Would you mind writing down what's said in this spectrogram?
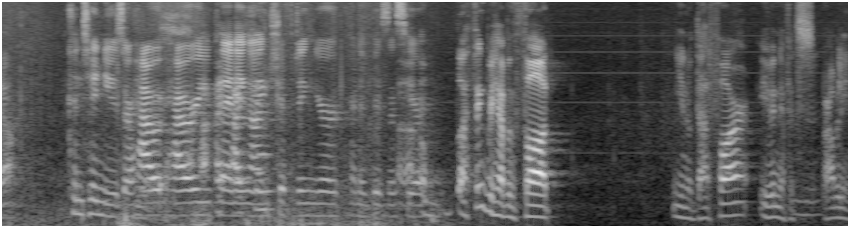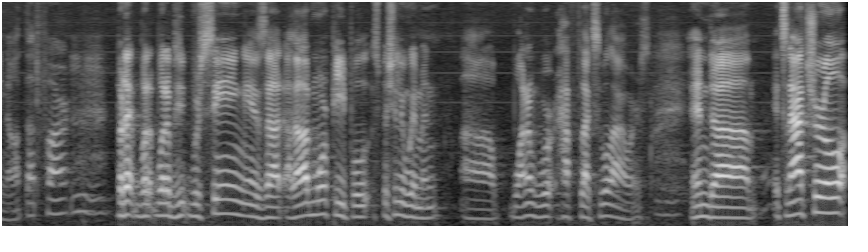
Yeah. continues, or how, how are you I- I planning on think- shifting your kind of business here? Uh, I think we haven't thought, you know, that far, even if it's probably not that far. But, but what we're seeing is that a lot more people, especially women, uh, want to work, have flexible hours, and uh, it's natural,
